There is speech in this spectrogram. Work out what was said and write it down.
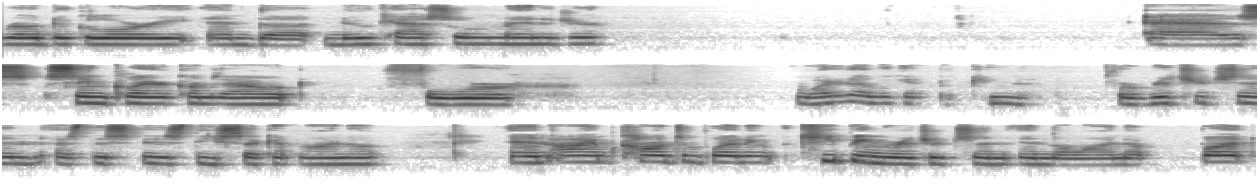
Road to Glory and the Newcastle Manager. As Sinclair comes out for why did I look at Bacuna? For Richardson, as this is the second lineup. And I am contemplating keeping Richardson in the lineup, but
